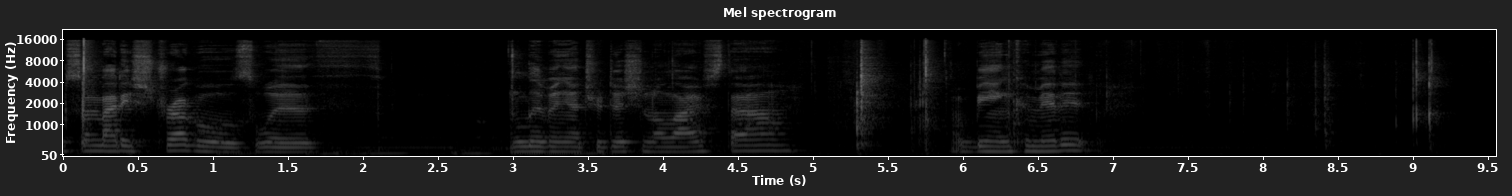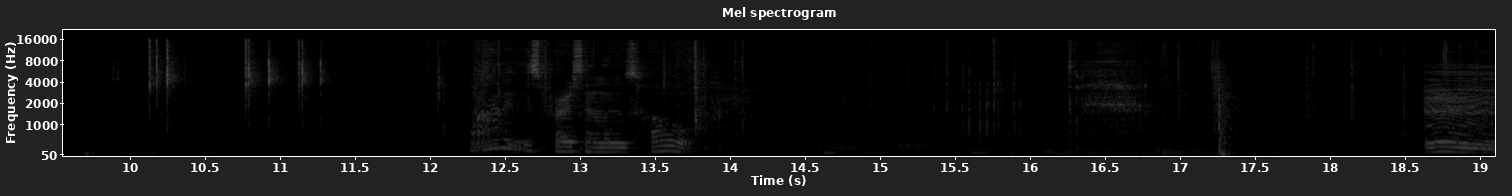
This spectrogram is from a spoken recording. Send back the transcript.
Somebody struggles with living a traditional lifestyle or being committed, why did this person lose hope? Mm.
